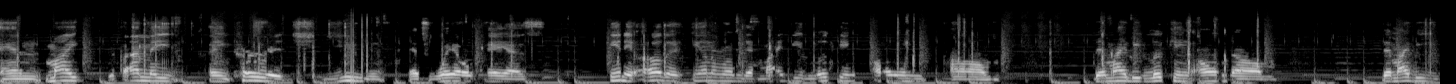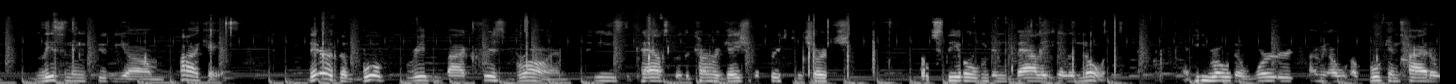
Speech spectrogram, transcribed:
And Mike, if I may encourage you as well as any other interim that might be looking on um, that might be looking on um, that might be listening to the um, podcast. There is a book written by Chris Brauns. He's the pastor of the Congregational Christian Church of Stillman Valley, Illinois. And he wrote a word, I mean, a, a book entitled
